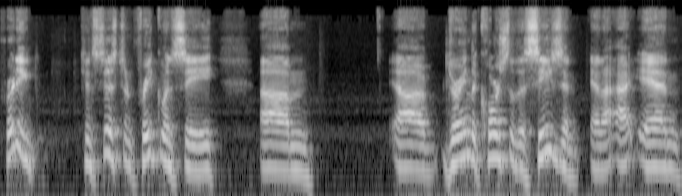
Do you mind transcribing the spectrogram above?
pretty consistent frequency um, uh, during the course of the season, and I and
